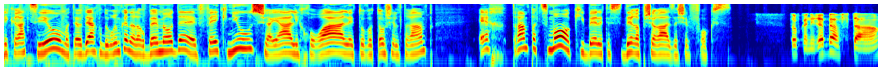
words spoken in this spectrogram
לקראת סיום, אתה יודע, אנחנו מדברים כאן על הרבה מאוד פייק אה, ניוז שהיה לכאורה לטובתו של טראמפ. איך טראמפ עצמו קיבל את הסדר הפשרה הזה של פוקס? טוב, כנראה בהפתעה,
